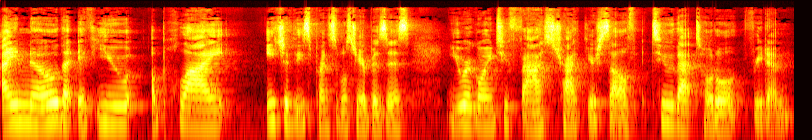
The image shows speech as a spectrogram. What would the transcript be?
I know that if you apply each of these principles to your business, you are going to fast track yourself to that total freedom.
